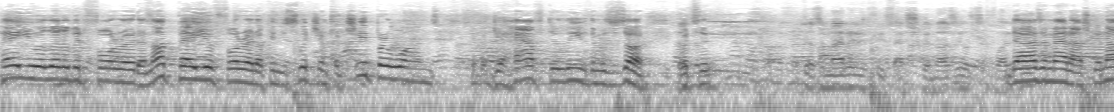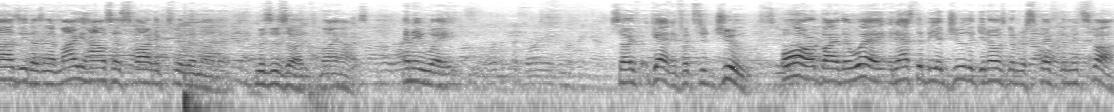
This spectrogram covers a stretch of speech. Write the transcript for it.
pay you a little bit for it, or not pay you for it, or can you switch them for cheaper ones? But you have to leave the mezuzot. What's the? Doesn't matter if it's Ashkenazi or Sephardi. Doesn't matter. Ashkenazi doesn't matter. My house has Sephardic tefillin on it. Mezuzot, my house. Anyway, so if, again, if it's a Jew, or by the way, it has to be a Jew that you know is going to respect the mitzvah.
